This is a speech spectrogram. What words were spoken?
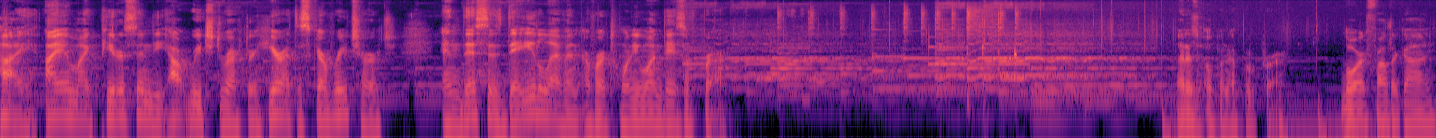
Hi, I am Mike Peterson, the Outreach Director here at Discovery Church, and this is day 11 of our 21 days of prayer. Let us open up in prayer. Lord, Father God,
